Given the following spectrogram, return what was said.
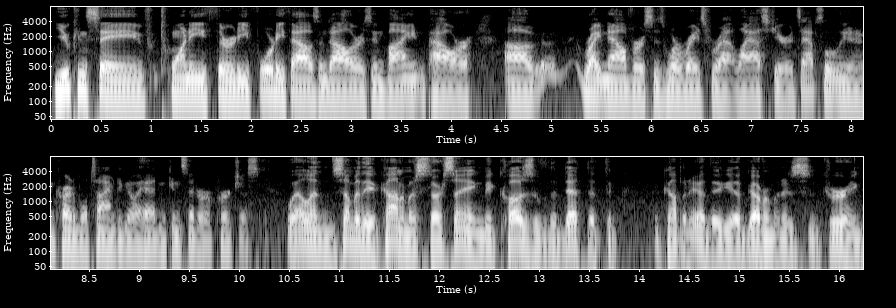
you can save 20, 30, 40,000 dollars in buying power uh, right now versus where rates were at last year. It's absolutely an incredible time to go ahead and consider a purchase. Well, and some of the economists are saying because of the debt that the, the company, or the uh, government is incurring,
